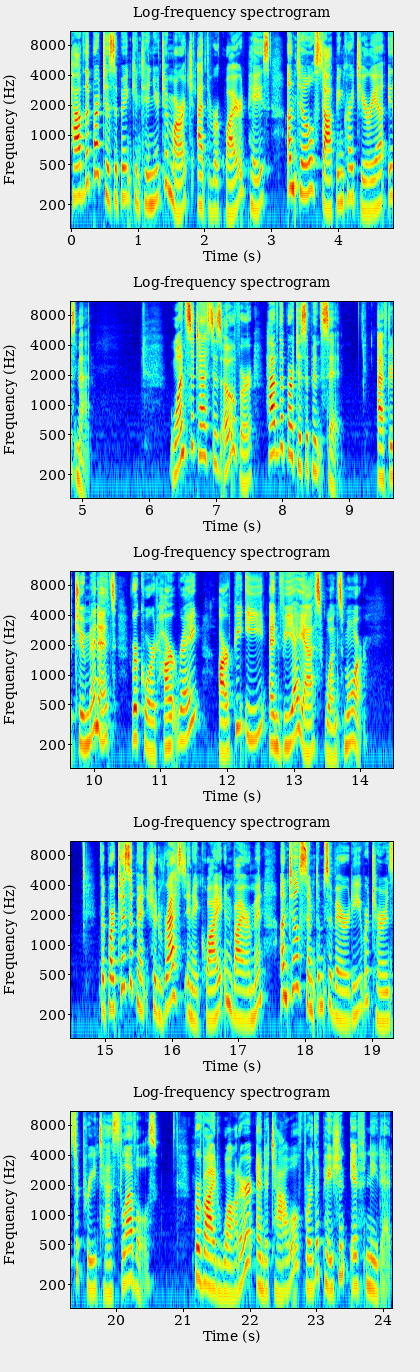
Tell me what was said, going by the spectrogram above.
Have the participant continue to march at the required pace until stopping criteria is met. Once the test is over, have the participant sit. After two minutes, record heart rate, RPE, and VAS once more. The participant should rest in a quiet environment until symptom severity returns to pre-test levels. Provide water and a towel for the patient if needed.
